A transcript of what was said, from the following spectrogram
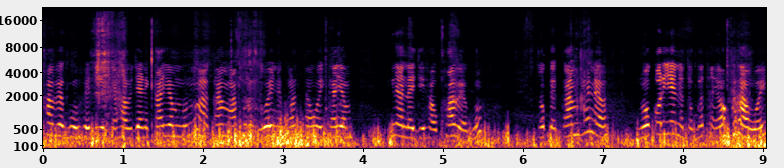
ફાવે ગું એટલે કે હવે જાણે કાયમનું ન આ કામ આપણું જ હોય ને કરતા હોય કાયમ, એના નજી હાવ ફાવે ગું તો કે કામ છે ને ન કરીએ ને તો બધા અઘરા હોય,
